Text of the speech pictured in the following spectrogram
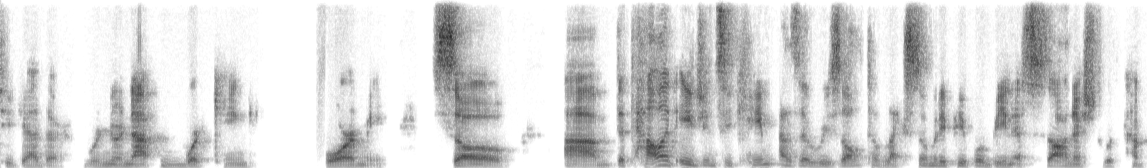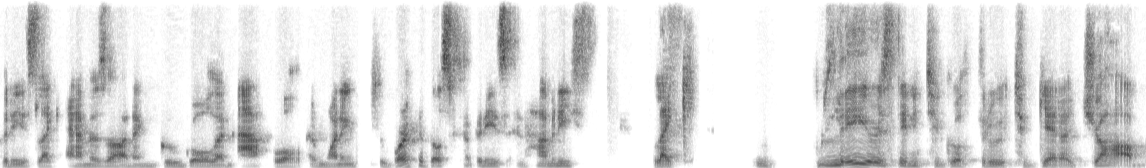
together. We're you're not working for me. So um, the talent agency came as a result of like so many people being astonished with companies like Amazon and Google and Apple and wanting to work at those companies and how many like layers they need to go through to get a job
